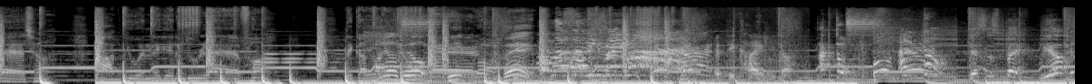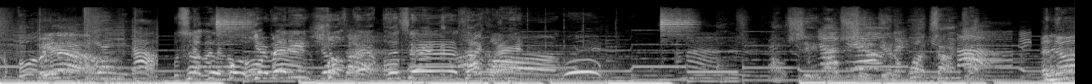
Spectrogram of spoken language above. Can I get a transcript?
cash, huh? Pop you a nigga, then you laugh, huh? Think I like 안녕하세요, 빅뱅. 에픽하입니다. 악동. 악동. Disrespect. We are. We are. 이하입니다. What's up, good boy? Get ready. Showtime. This is Icon. Woo. 하나, 둘, 셋. 안녕하세요, 빅뱅입니다. 안녕.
